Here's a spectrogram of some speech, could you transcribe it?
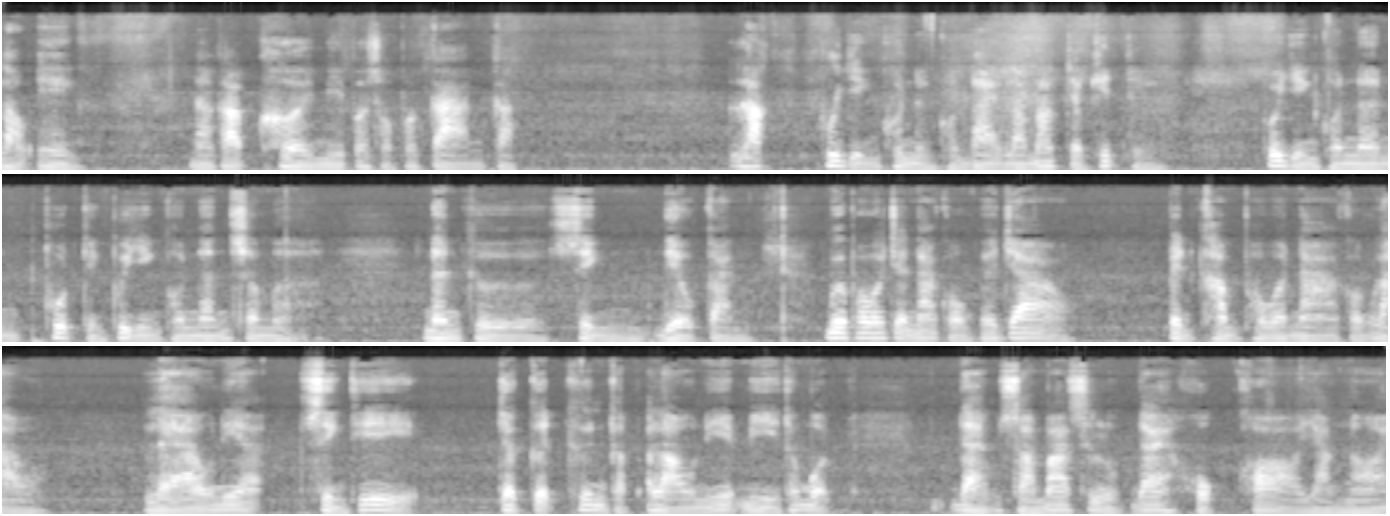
เราเอง นะครับ เคยมีประสบการณ์กับรักผู้หญิงคนหนึ่งคนใดเรามักจะคิดถึง ผู้หญิงคนนั้นพูดถึงผู้หญิงคนนั้นเสมอ นั่นคือสิ่งเดียวกัน เมื่อพระวจนะของพระเจ้า เป็นคำภาวนาของเรา แล้วเนี่ยสิ่งที่จะเกิดขึ้นกับเรานี้มีทั้งหมดได้สามารถสรุปได้ 6 ข้ออย่างน้อย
